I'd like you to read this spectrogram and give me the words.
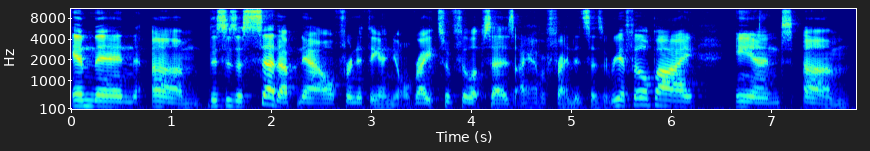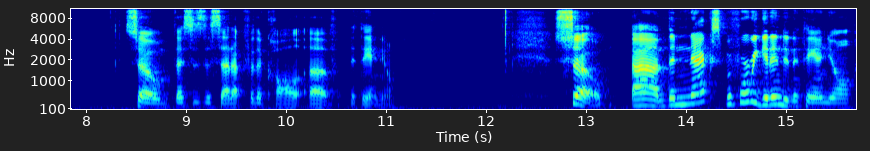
And then um, this is a setup now for Nathaniel, right? So Philip says, I have a friend in Caesarea Philippi. And um, so this is the setup for the call of Nathaniel. So um, the next, before we get into Nathaniel,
